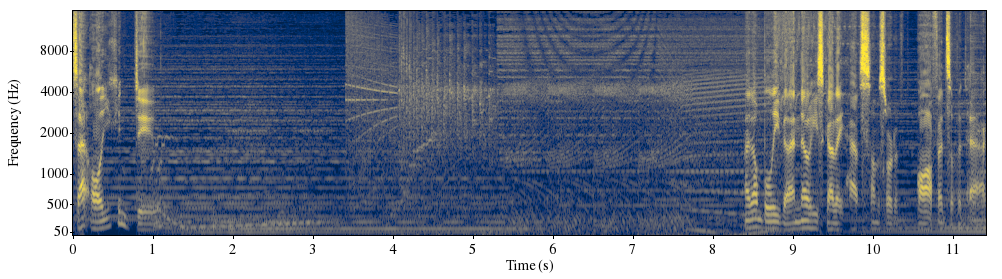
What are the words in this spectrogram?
Is that all you can do? I don't believe it. I know he's got to have some sort of offensive attack.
